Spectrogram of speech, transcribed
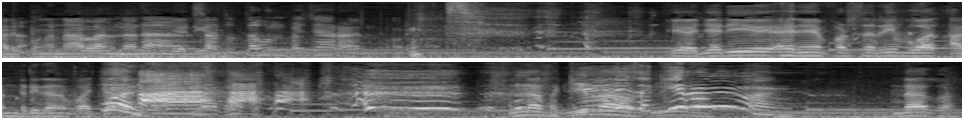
Hari pengenalan dan jadian. Satu tahun pacaran. Ya, jadi anniversary buat Andri dan pacarnya. Enggak sekira. Iya, saya kira memang. Enggak kok.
